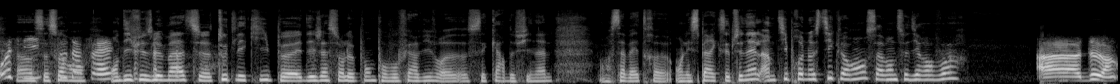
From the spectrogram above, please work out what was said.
Aussi, Euh, ce soir, tout à on, fait. on diffuse le match. euh, Toute l'équipe euh, est déjà sur le pont pour vous faire vivre ces quarts de finale. Bon, ça va être, on l'espère, exceptionnel. Un petit pronostic, Laurence, avant de se dire au revoir? Euh, 2-1.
